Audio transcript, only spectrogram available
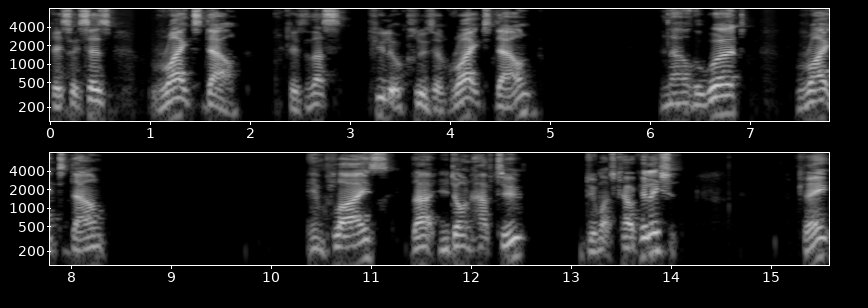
Okay, so it says write down. Okay, so that's a few little clues there. Write down. Now the word write down implies that you don't have to do much calculation. Okay,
